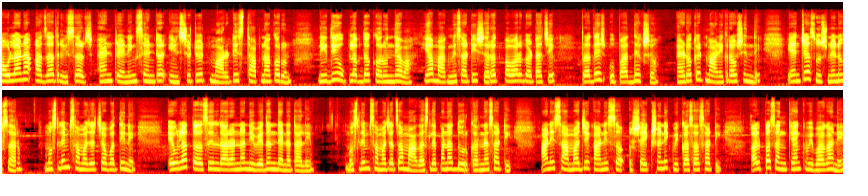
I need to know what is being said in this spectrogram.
Maulana Azad research and training centre institute MARTI स्थापना करून निधी उपलब्ध करून द्यावा. या मागणीसाठी शरद पवार गटाचे प्रदेश उपाध्यक्ष ॲडव्होकेट माणिकराव शिंदे यांच्या सूचनेनुसार मुस्लिम समाजाच्या वतीने येवला तहसीलदारांना निवेदन देण्यात आले. मुस्लिम समाजाचा मागासलेपणा दूर करण्यासाठी आणि सामाजिक आणि स शैक्षणिक विकासासाठी अल्पसंख्याक विभागाने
